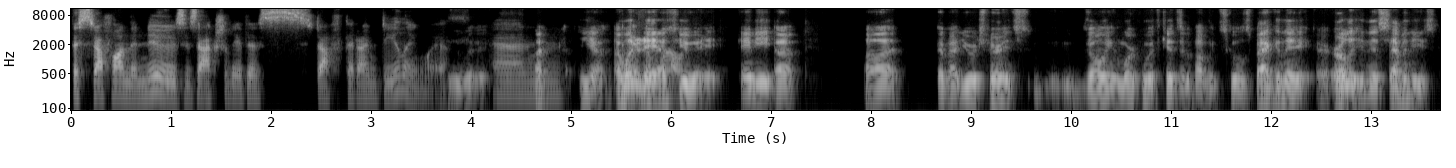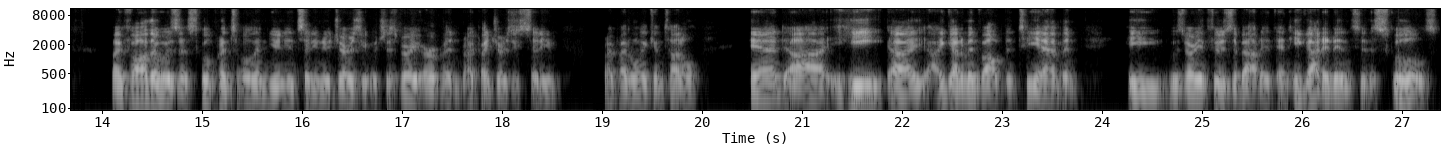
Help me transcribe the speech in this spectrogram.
the stuff on the news is actually the stuff that I'm dealing with. with and I, yeah, I wanted to ask world. you, Amy, uh, uh, about your experience going and working with kids in the public schools back in the early in the 70s my father was a school principal in Union City, New Jersey, which is very urban, right by Jersey City, right by the Lincoln Tunnel. And uh, he, uh, I got him involved in TM, and he was very enthused about it. And he got it into the schools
